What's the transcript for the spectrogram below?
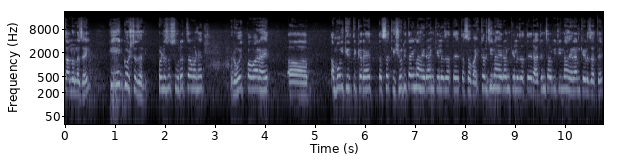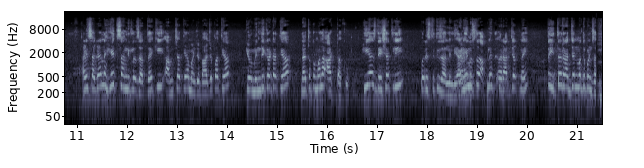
चालवला जाईल. ही एक गोष्ट झाली. पण जसं सूरज चव्हाण आहेत रोहित पवार आहेत अमोल कीर्तीकर आहेत तसं किशोरीताईंना हैराण केलं जातं आहे तसं वायकरजींना हैराण केलं जातं आहे राजन साळवीजींना हैराण केलं जातं आहे. आणि सगळ्यांना हेच सांगितलं जातं आहे की आमच्यात या म्हणजे भाजपात या किंवा मिंदी गटात या नाही तर तुम्हाला आत टाकू. ही आज देशातली परिस्थिती झालेली आहे. आणि हे नुसतं आपल्या राज्यात नाही तर इतर राज्यांमध्ये पण झाली.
